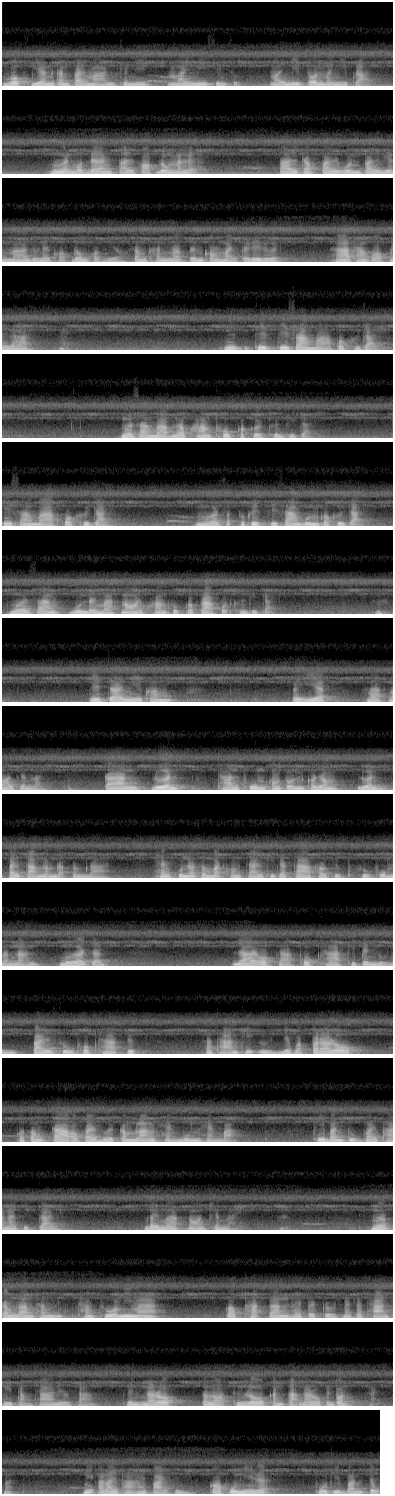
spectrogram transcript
วกเวียนกันไปมาอยู่เช่นนี้ ไม่มีสิ้นสุด ไม่มีต้นไม่มีปลาย เหมือนมดแดงไต่ขอบด้งนั่นแหละ ไต่กลับไปวนไปเวียนมาอยู่ในขอบด้งขอบเดียวสำคัญว่าเป็นของใหม่ไปเรื่อยๆหาทางออกไม่ได้นี่ที่ที่สร้างบาปก็คือใจ เมื่อสร้างบาปแล้วความทุกข์ก็เกิดขึ้นที่ใจ ที่สร้างบาปก็คือใจ เมื่อคือที่สร้างบุญก็คือใจ เมื่อสร้างบุญได้มากน้อยความสุขก็ปรากฏขึ้นที่ใจจิตใจมีความ ละเอียดมากน้อยเพียงไรการเลื่อนชั้นภูมิของตนก็ย่อมเลื่อนไปตามลำดับลำดา แห่งคุณสมบัติของใจที่จะก้าวเข้าสู่สู่ภูมินั้นๆ เมื่อจะย้ายออกจากภพชาติที่เป็นอยู่นี้ ไปสู่ภพชาติลึก สถานที่อื่นเรียกว่าปรโลก ก็ต้องก้าวออกไปด้วยกำลังแห่งบุญแห่งบาปที่บรรจุไว้ภายในจิตใจ ได้มากน้อยเพียงไร เมื่อกำลังทางทางชั่วมีมาก ก็ผลักดันให้ไปเกิดในสถานที่ต่ำช้าเดียวสามเช่นนรกตลอดถึงโลกันตะนรกเป็นต้นนี่อะไรพาให้ไปสิก็ผู้นี้แหละ ผู้ที่บรรจุ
